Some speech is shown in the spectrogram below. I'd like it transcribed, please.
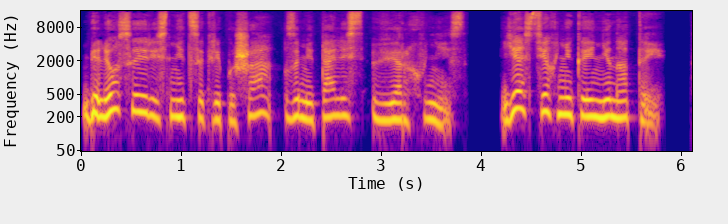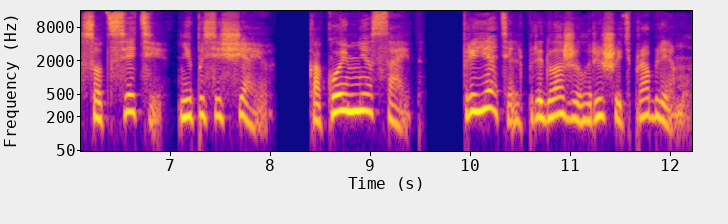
Белесые ресницы крепыша заметались вверх-вниз. Я с техникой не на «ты». Соцсети не посещаю. Какой мне сайт? Приятель предложил решить проблему.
